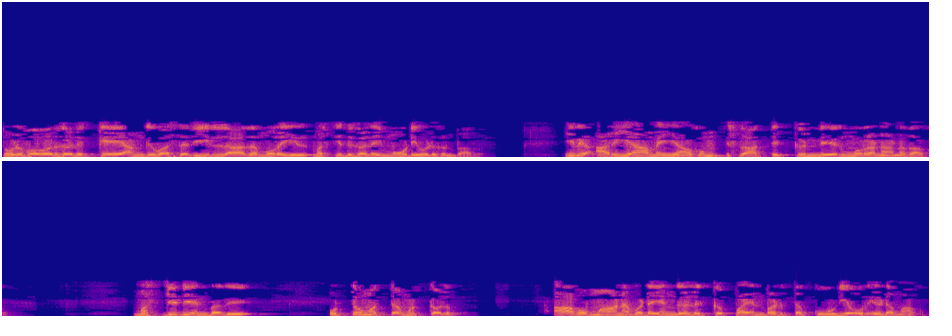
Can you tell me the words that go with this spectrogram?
தொழுபவர்களுக்கே அங்கு வசதி இல்லாத முறையில் மஸ்ஜிதுகளை மூடிவிடுகின்றார்கள் இது அறியாமையாகும் இஸ்லாத்திற்கு நேர்முரணானதாகும். மஸ்ஜித் என்பது ஒட்டுமொத்த மக்களும் ஆபமான விடயங்களுக்கு பயன்படுத்தக்கூடிய ஒரு இடமாகும்.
